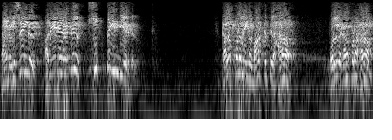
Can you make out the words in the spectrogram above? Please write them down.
நாங்கள் முஸ்லிம்கள் அதே நேரத்தில் சுத்த இந்தியர்கள். கலப்படம் எங்கள் மார்க்கத்தில் ஹராம். பொருள் கலப்படம் ஹராம்.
